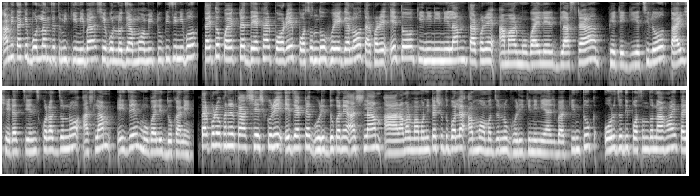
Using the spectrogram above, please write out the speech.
আমি তাকে বললাম যে, তুমি কি নিবা? সে বলল যে, আম্মু, আমি টু পিসই নিব। তাই তো কয়েকটা দেখার পরে পছন্দ হয়ে গেল। তারপরে এই তো কিনে নিয়ে নিলাম। তারপরে আমার মোবাইলের গ্লাসটা ফেটে গিয়েছিল। তাই সেটা চেঞ্জ করার জন্য আসলাম এই যে মোবাইলের দোকানে। তারপরে ওখানের কাজ শেষ করে। এই যে একটা ঘড়ির দোকানে আসলাম আর আমার মামনিটা শুধু বলে, আম্মু, আমার জন্য ঘড়ি কিনে নিয়ে আসবা। কিন্তু ওর যদি পছন্দ না হয়, তাই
